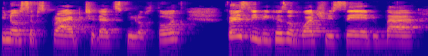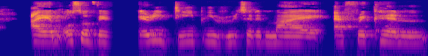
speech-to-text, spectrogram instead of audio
you know, subscribe to that school of thought. Firstly, because of what you said, but I am also very, very deeply rooted in my African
